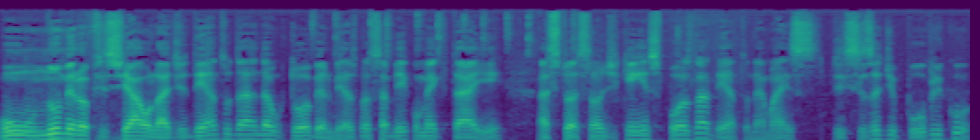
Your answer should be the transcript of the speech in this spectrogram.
um número oficial lá de dentro da, da Oktober mesmo, para saber como é que está aí a situação de quem expôs lá dentro, né? Mas precisa de público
